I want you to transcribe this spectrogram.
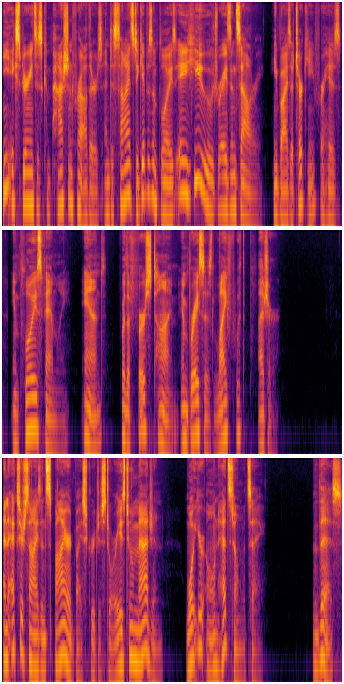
He experiences compassion for others and decides to give his employees a huge raise in salary. He buys a turkey for his employee's family and, for the first time, embraces life with pleasure. An exercise inspired by Scrooge's story is to imagine what your own headstone would say. This,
